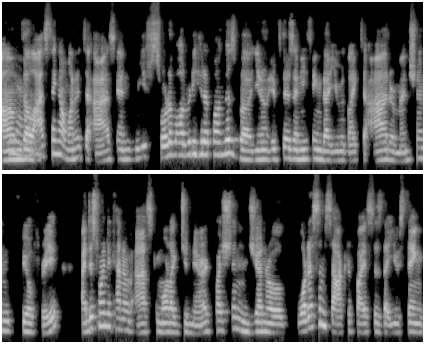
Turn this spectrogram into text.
um, the last thing I wanted to ask, and we've sort of already hit upon this, but you know, if there's anything that you would like to add or mention, feel free. I just wanted to kind of ask a more like generic question in general. What are some sacrifices that you think,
